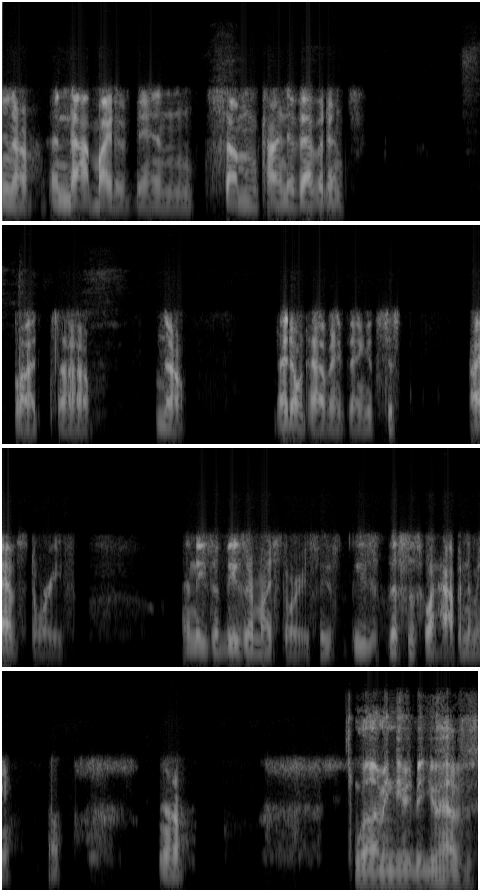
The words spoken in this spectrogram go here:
You know, and that might have been some kind of evidence, but uh, no, I don't have anything. It's just I have stories, and these are these are my stories. These these this is what happened to me. So, you know, Well, I mean, you but you have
